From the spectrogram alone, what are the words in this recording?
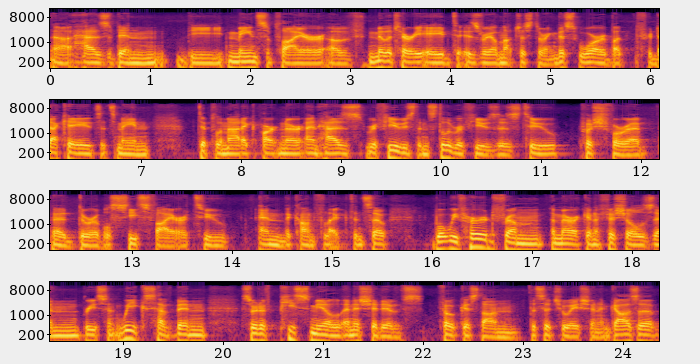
uh, has been the main supplier of military aid to Israel, not just during this war, but for decades, its main diplomatic partner, and has refused and still refuses to push for a, a durable ceasefire to end the conflict. And so what we've heard from American officials in recent weeks have been sort of piecemeal initiatives focused on the situation in Gaza.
